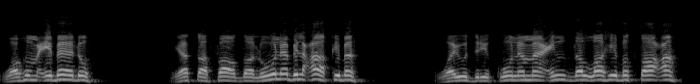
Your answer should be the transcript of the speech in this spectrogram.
وهم عباده يتفاضلون بالعاقبة ويدركون ما عند الله بالطاعة.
